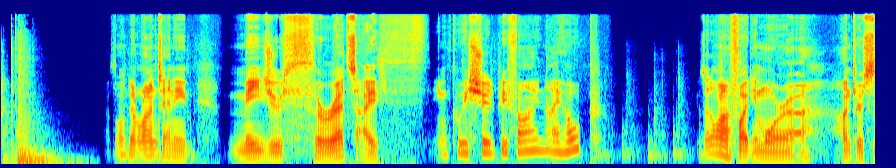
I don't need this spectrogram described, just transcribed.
As long as we don't run into any major threats, I think we should be fine, I hope. Because I don't want to fight any more uh, hunters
